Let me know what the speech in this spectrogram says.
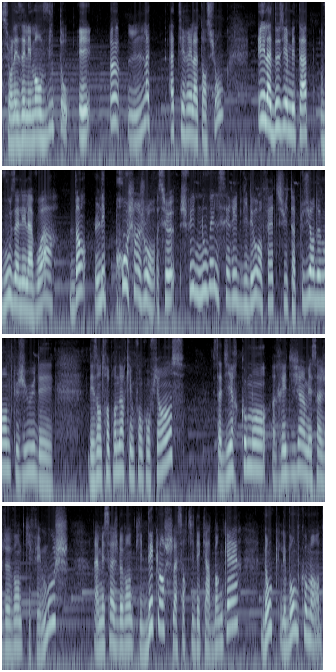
sur les éléments vitaux. Et un, attirer l'attention. Et la deuxième étape, vous allez la voir dans les prochains jours. Parce que je fais une nouvelle série de vidéos, en fait, suite à plusieurs demandes que j'ai eues des entrepreneurs qui me font confiance c'est-à-dire comment rédiger un message de vente qui fait mouche, un message de vente qui déclenche la sortie des cartes bancaires, donc les bons de commande.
